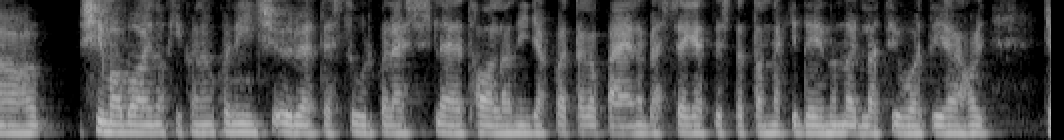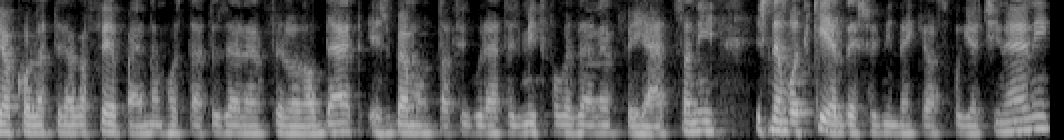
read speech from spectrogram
a sima bajnokikon, amikor nincs őrületes szurkolás, és lehet hallani gyakorlatilag a pályán a beszélgetést, tehát annak idején a Nagy Laci volt ilyen, hogy gyakorlatilag a félpályán nem hozta át az ellenfél a labdát, és bemondta a figurát, hogy mit fog az ellenfél játszani, és nem volt kérdés, hogy mindenki azt fogja csinálni.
